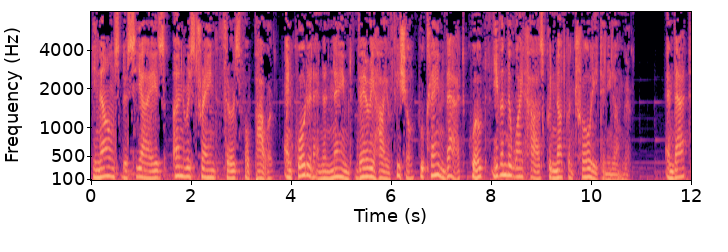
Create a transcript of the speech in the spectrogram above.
denounced the CIA's unrestrained thirst for power and quoted an unnamed very high official who claimed that, quote, even the White House could not control it any longer. And that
